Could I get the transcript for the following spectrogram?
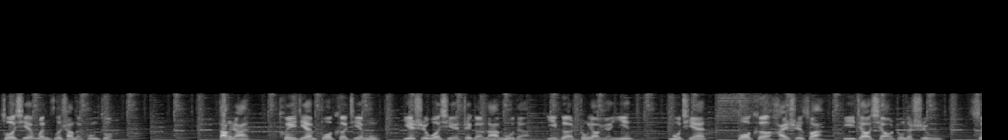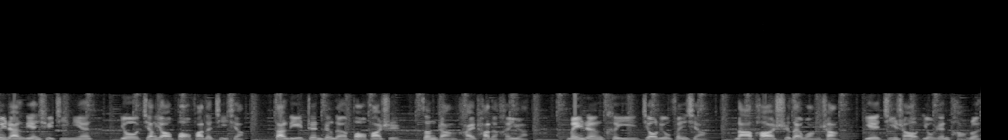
做些文字上的工作。当然，推荐播客节目也是我写这个栏目的一个重要原因。目前播客还是算比较小众的事物，虽然连续几年有将要爆发的迹象，但离真正的爆发式增长还差得很远。没人可以交流分享，哪怕是在网上，也极少有人讨论。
